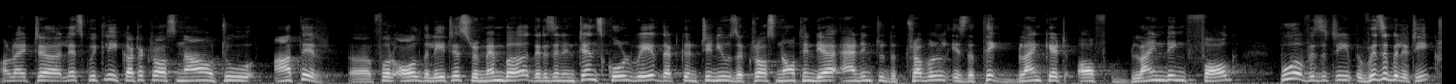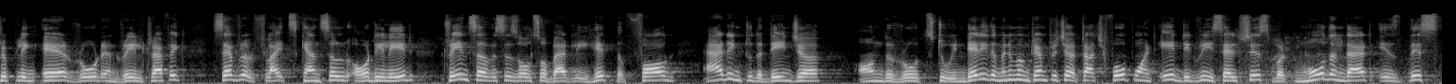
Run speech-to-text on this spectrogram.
All right, uh, let's quickly cut across now to Atir uh, for all the latest. Remember, there is an intense cold wave that continues across North India. Adding to the trouble is the thick blanket of blinding fog, poor visibility, crippling air, road and rail traffic. Several flights cancelled or delayed. Train services also badly hit. The fog adding to the danger on the roads too. In Delhi, the minimum temperature touched 4.8 degrees Celsius, but more than that is this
